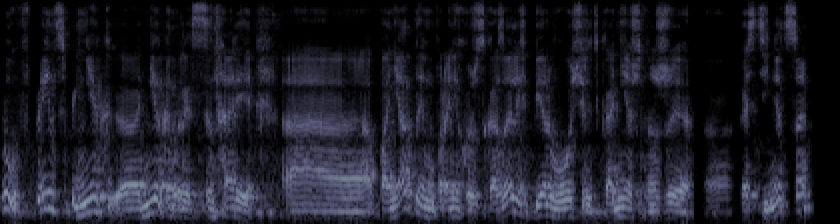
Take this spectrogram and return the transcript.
ну, в принципе, нек, э, некоторые сценарии э, понятны, мы про них уже сказали. В первую очередь, конечно же, э, гостиницы.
